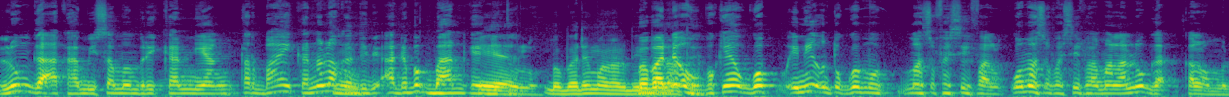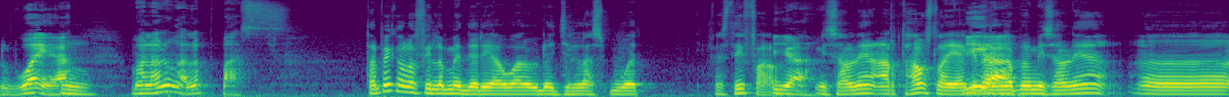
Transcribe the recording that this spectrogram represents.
lu nggak akan bisa memberikan yang terbaik karena lo akan jadi ada beban kayak Iya, gitu loh bebannya malah lebih bebannya oh pokoknya gue ini untuk gue mau masuk festival gue masuk festival malah lu nggak kalau menurut gue ya Hmm. malah lu nggak lepas Tapi kalau filmnya dari awal udah jelas buat festival, Iya. misalnya art house lah ya, kita Iya. anggapnya misalnya eh,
